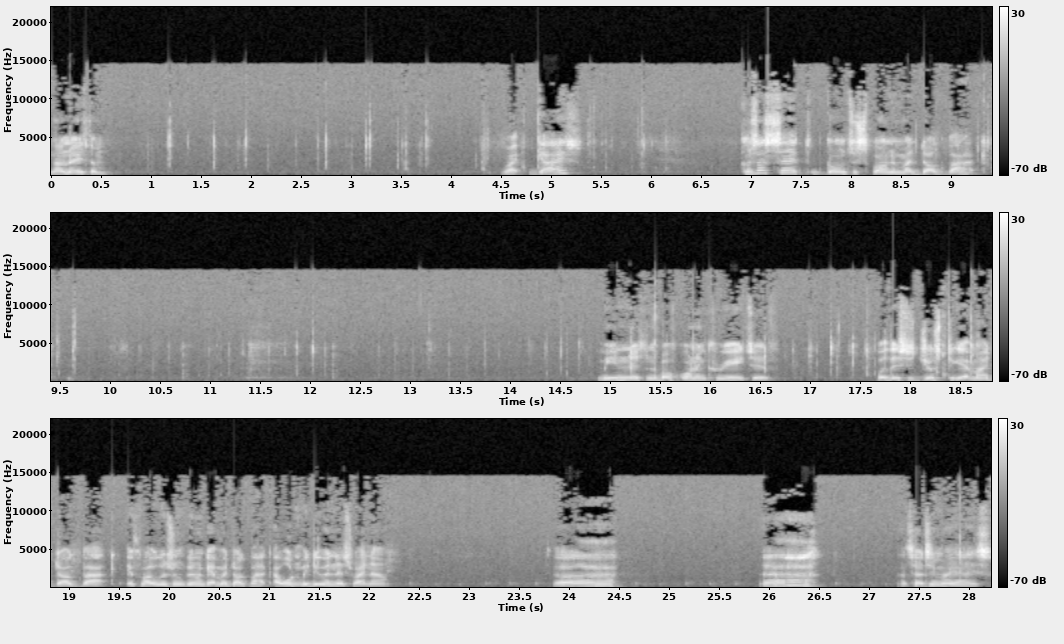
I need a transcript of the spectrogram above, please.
now Nathan. Right, guys. Because I said I'm going to spawn in my dog back. Me and Nathan are both going in creative. But this is just to get my dog back. If I wasn't going to get my dog back, I wouldn't be doing this right now. Ah. Ah. That's hurting my eyes.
